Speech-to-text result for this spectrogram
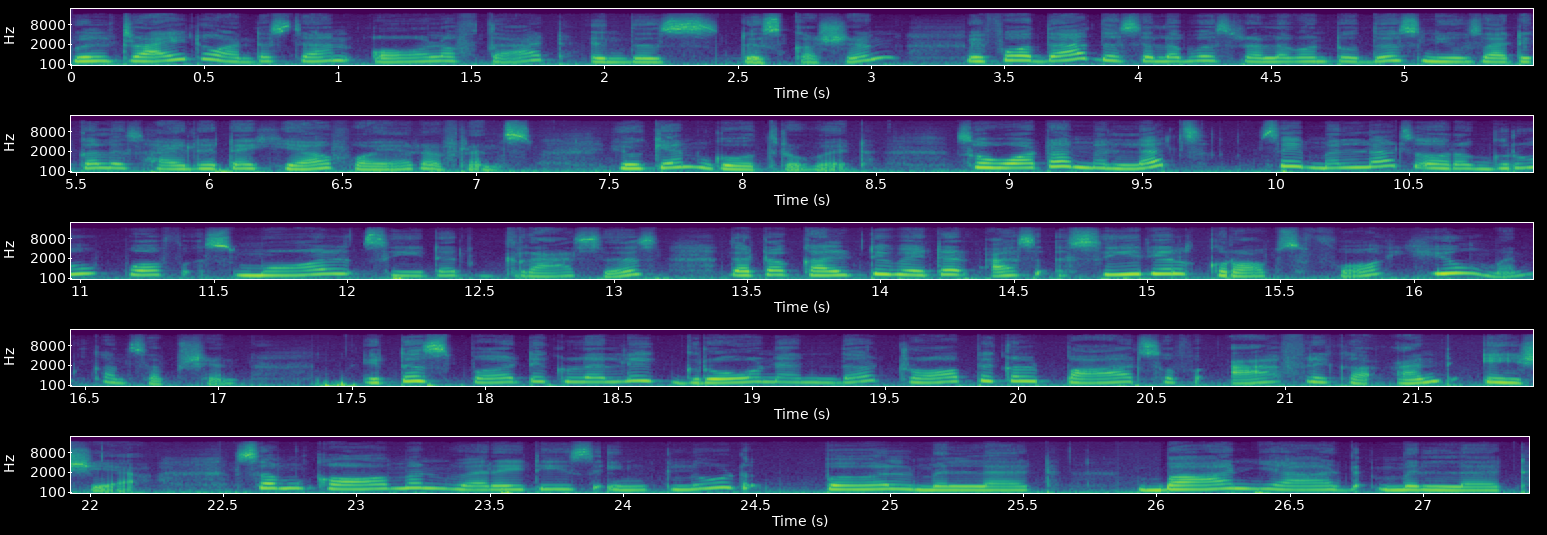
We'll try to understand all of that in this discussion. Before that, the syllabus relevant to this news article is highlighted here for your reference. You can go through it. So what are millets? See, millets are a group of small seeded grasses that are cultivated as cereal crops for human consumption. It is particularly grown in the tropical parts of Africa and Asia. Some common varieties include pearl millet, barnyard millet,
